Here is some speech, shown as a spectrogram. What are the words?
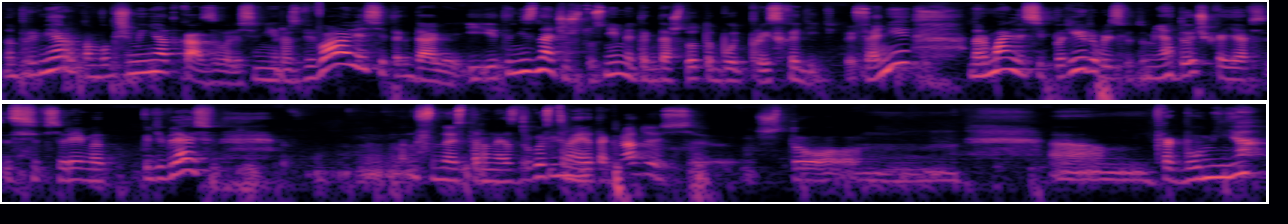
например, там, в общем, и не отказывались, они развивались и так далее. И это не значит, что с ними тогда что-то будет происходить. То есть они нормально сепарировались. Вот у меня дочка, я все, все время удивляюсь, с одной стороны, а с другой стороны, mm-hmm. я так радуюсь, что э, как бы у меня,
